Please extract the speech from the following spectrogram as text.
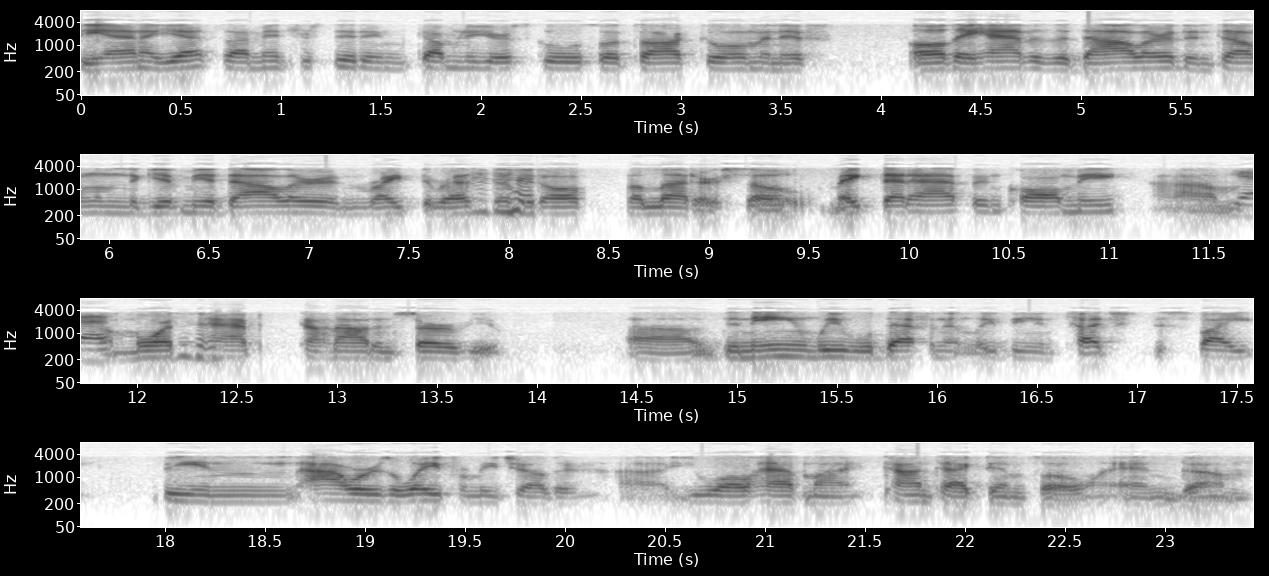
Deanna, yes, I'm interested in coming to your school, so talk to them, and if all they have is a dollar, then tell them to give me a dollar and write the rest of it off in a letter. So make that happen. Call me. Um, yes. I'm more than happy to come out and serve you. Uh, Deneen, we will definitely be in touch despite being hours away from each other. Uh, you all have my contact info, and um,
